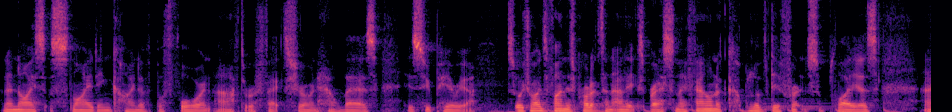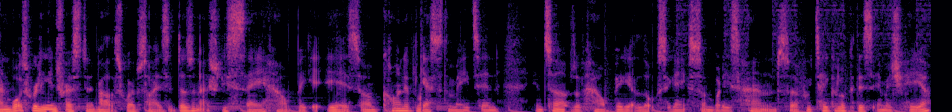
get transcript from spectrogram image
and a nice sliding kind of before and after effect showing how theirs is superior. So I tried to find this product on AliExpress and I found a couple of different suppliers. And what's really interesting about this website is it doesn't actually say how big it is. So I'm kind of guesstimating in terms of how big it looks against somebody's hand. So if we take a look at this image here,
